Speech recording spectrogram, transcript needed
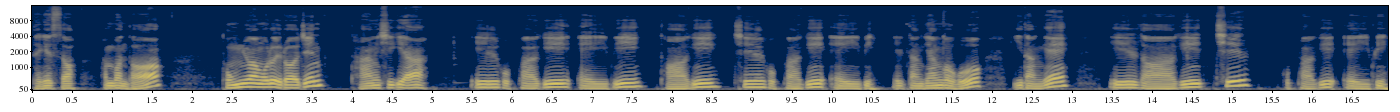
되겠어. 한 번 더. 동류항으로 이루어진 다항식이야. 1 곱하기 ab 더하기 7 곱하기 ab 1단계 한 거고 2단계 1 더하기 7 곱하기 ab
